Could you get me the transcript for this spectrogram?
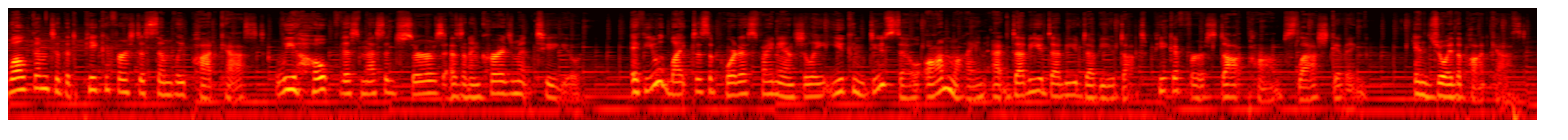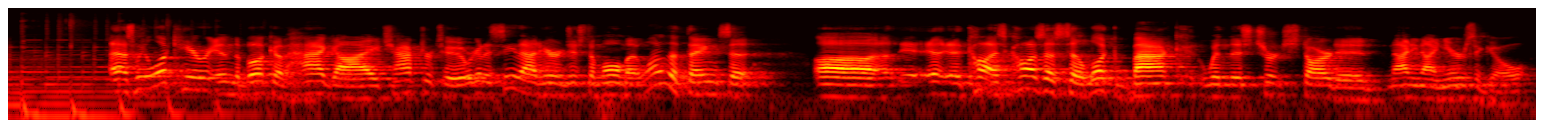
Welcome to the Topeka First Assembly podcast. We hope this message serves as an encouragement to you. If you would like to support us financially, you can do so online at www.topekafirst.com/giving. Enjoy the podcast. As we look here in the book of Haggai, chapter 2, we're going to see that here in just a moment. One of the things that uh, it, it caused, caused us to look back when this church started 99 years ago.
